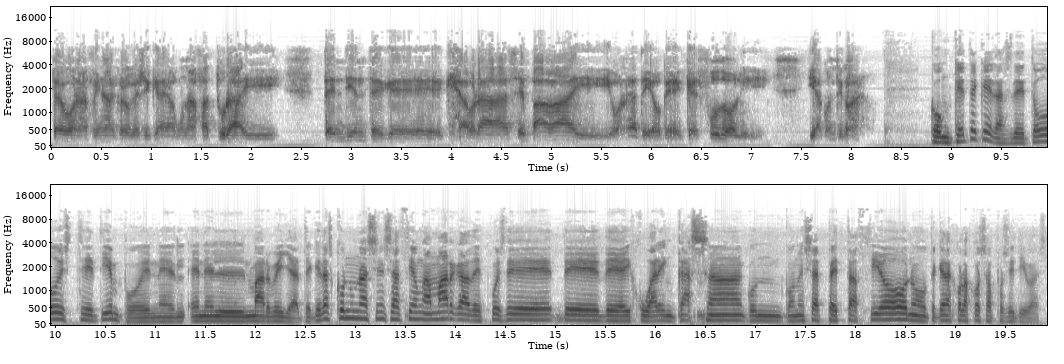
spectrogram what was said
pero bueno, al final creo que sí que hay alguna factura ahí pendiente que, que ahora se paga y, bueno, ya te digo que, que es fútbol y a continuar. ¿Con qué te quedas de todo este tiempo en el, en el Marbella? ¿Te quedas con una sensación amarga después de, de, jugar en casa, con, con, esa expectación, o te quedas con las cosas positivas?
